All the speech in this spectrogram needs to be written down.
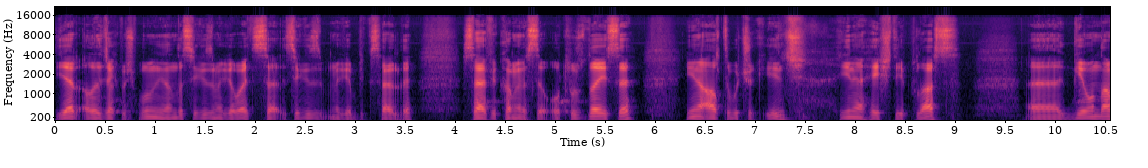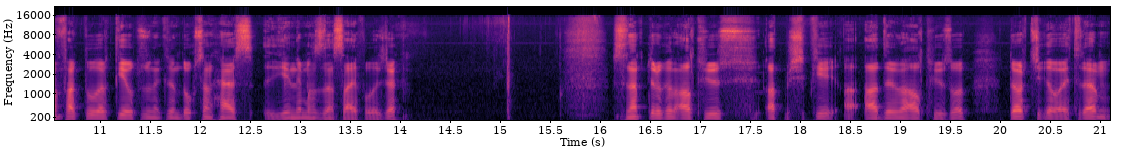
yer alacakmış. Bunun yanında 8 megabayt se- 8 megapikselde selfie kamerası. 30'da ise yine 6.5 inç yine HD Plus. Ee, G10'dan farklı olarak G30'un ekranı 90 Hz yenileme hızına sahip olacak. Snapdragon 662, A- Adreno 610, 4 GB RAM,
